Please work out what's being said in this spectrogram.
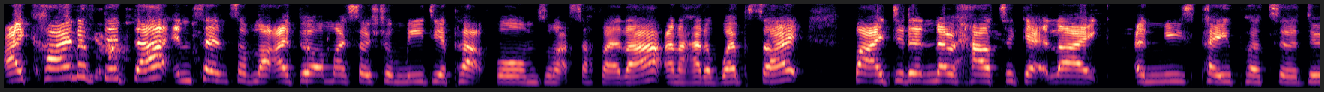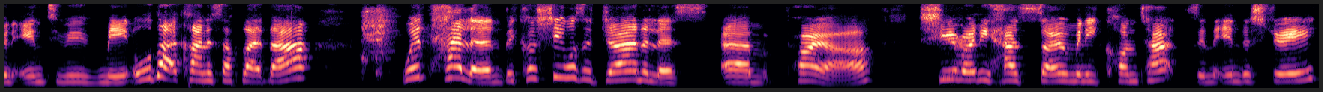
I kind of yeah. did that in sense of like I built on my social media platforms and that stuff like that, and I had a website, but I didn't know how to get like a newspaper to do an interview with me, all that kind of stuff like that. With Helen, because she was a journalist um, prior, she yeah. already has so many contacts in the industry,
